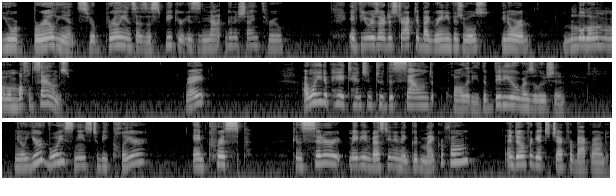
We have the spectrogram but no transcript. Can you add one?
Your brilliance, your brilliance as a speaker is not going to shine through. If viewers are distracted by grainy visuals, you know, or muffled sounds, right? I want you to pay attention to the sound quality, the video resolution. You know, your voice needs to be clear and crisp. Consider maybe investing in a good microphone and don't forget to check for background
